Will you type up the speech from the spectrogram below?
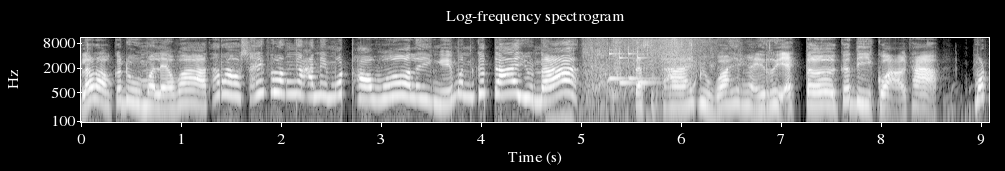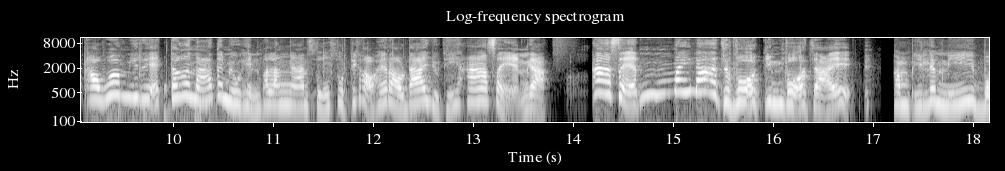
แล้วเราก็ดูมาแล้วว่า ถ้าเราใช้พลังงานใน mod power อะไรอย่างงี้มันก็ได้อยู่นะ แต่สุดท้ายมิวว่ายังไง reactor ก็ดีกว่าค่ะ mod power มี reactor นะ แต่มิวเห็นพลังงานสูงสุดที่เขาให้เราได้อยู่ที่ห้าแสนค่ะห้าแสนไม่น่าจะพอกินพอใจคัมภีร์เล่มนี้บ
